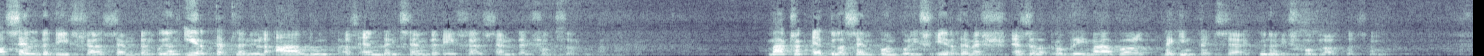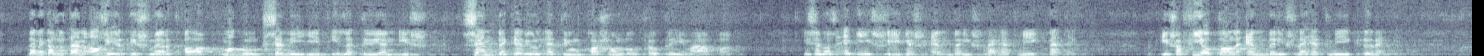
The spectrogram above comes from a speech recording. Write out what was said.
a szenvedéssel szemben, olyan értetlenül állunk az emberi szenvedéssel szemben sokszor. Már csak ebből a szempontból is érdemes ezzel a problémával megint egyszer külön is foglalkoznunk. De meg azután azért is, mert a magunk személyét illetően is szembe kerülhetünk hasonló problémával. Hiszen az egészséges ember is lehet még beteg, és a fiatal ember is lehet még öreg.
